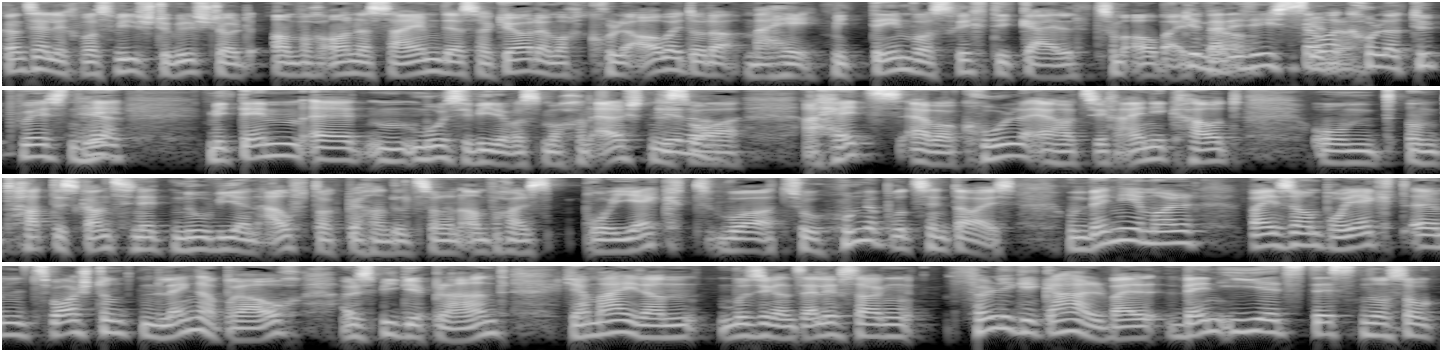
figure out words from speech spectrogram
ganz ehrlich, was willst du? Willst du halt einfach einer sein, der sagt, ja, der macht coole Arbeit oder, hey, mit dem war es richtig geil zum Arbeiten. Genau. Nein, das ist so genau. ein cooler Typ gewesen. Hey, mit dem äh, muss ich wieder was machen. Erstens Genau. war ein Hetz, er war cool, er hat sich eingehaut und, und hat das Ganze nicht nur wie einen Auftrag behandelt, sondern einfach als Projekt, wo er zu 100% da ist. Und wenn ihr mal bei so einem Projekt ähm, zwei Stunden länger braucht, als wie geplant, ja mei, dann muss ich ganz ehrlich sagen, völlig egal, weil wenn ich jetzt das noch so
